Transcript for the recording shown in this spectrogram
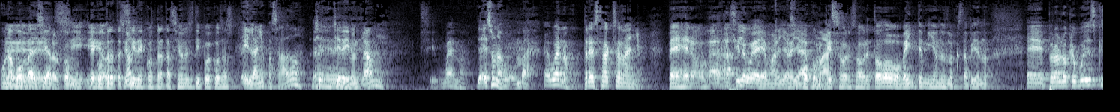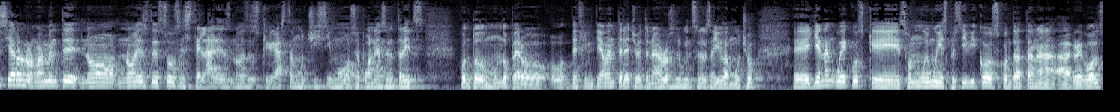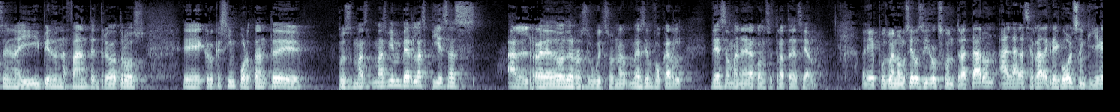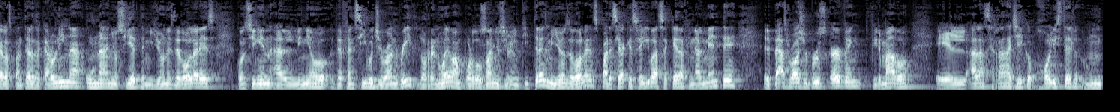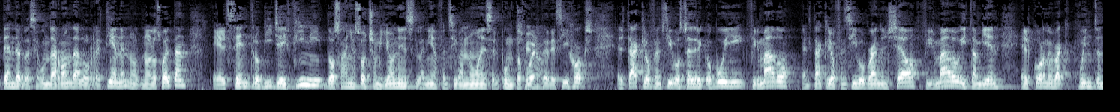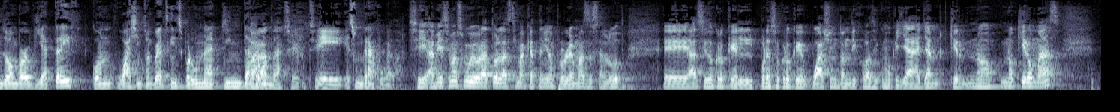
Una bomba de Eh, Seattle, ¿cómo? sí, ¿De eh, contratación? Sí, de contratación, ese tipo de cosas. El año pasado, J- Eh, Clowney. Sí, bueno. Es una bomba. Eh, bueno, tres sacks al año. Pero así le voy a llamar Es un ya poco porque más. sobre, sobre todo 20 millones lo que está pidiendo. Eh, pero a lo que voy es que Seattle normalmente no, no es de esos estelares, no es de esos que gasta muchísimo o se pone a hacer trades con todo mundo, pero definitivamente el hecho de tener a Russell Wilson les ayuda mucho. Eh, llenan huecos que son muy, muy específicos, contratan a, Greg Olsen, ahí pierden a Fant, entre otros. Eh, creo que es importante, pues más, más bien ver las piezas alrededor de Russell Wilson, es enfocar de esa manera cuando se trata de Seattle. Eh, pues bueno, los Seattle Seahawks contrataron al ala cerrada Greg Olsen, que llega a las Panteras de Carolina, un año, 7 millones de dólares. Consiguen al lineo defensivo Jerron Reed, lo renuevan por dos años y 23 millones de dólares. Parecía que se iba, se queda finalmente. El pass rusher Bruce Irving, firmado. El ala cerrada Jacob Hollister, un tender de segunda ronda, lo retienen, no, no lo sueltan. El centro BJ Finney, dos años, 8 millones. La línea ofensiva no es el punto Sí, fuerte no. de Seahawks. El tackle ofensivo Cedric Obuyi, firmado. El tackle ofensivo Brandon Shell, firmado. Y también el cornerback Quinton Dunbar vía trade con Washington Redskins por una quinta Barato, ronda. sí, sí. Eh, es un gran jugador. Sí, a mí se me hace muy barato, lástima que ha tenido problemas de salud. Eh, ha sido creo que el, por eso creo que Washington dijo así como que ya, ya quiero, no, no quiero más,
